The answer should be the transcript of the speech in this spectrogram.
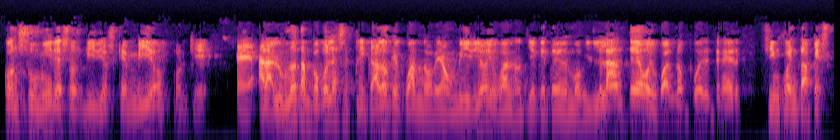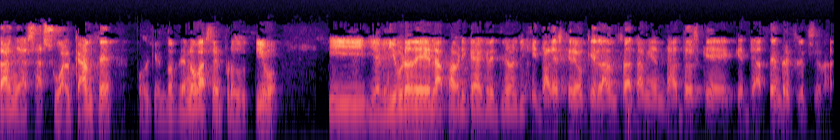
consumir esos vídeos que envío, porque eh, al alumno tampoco le has explicado que cuando vea un vídeo igual no tiene que tener el móvil delante o igual no puede tener 50 pestañas a su alcance, porque entonces no va a ser productivo. Y, el libro de la fábrica de cretinos digitales creo que lanza también datos que, te hacen reflexionar.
